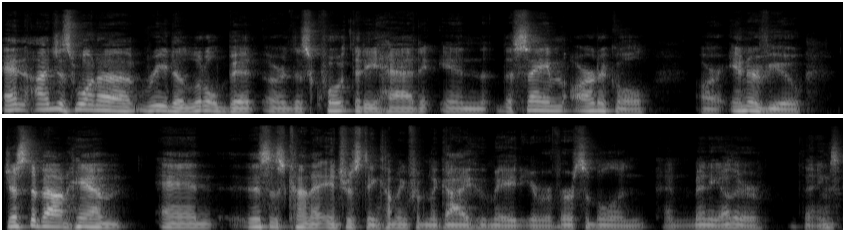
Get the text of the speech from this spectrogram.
And I just want to read a little bit or this quote that he had in the same article or interview just about him. And this is kind of interesting coming from the guy who made Irreversible and, and many other things.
